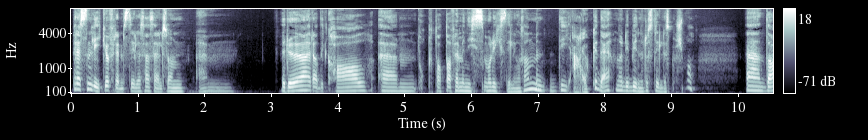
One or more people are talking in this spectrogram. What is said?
Pressen liker jo å fremstille seg selv som eh, rød, radikal, um, opptatt av feminisme og likestilling og sånn, men de er jo ikke det når de begynner å stille spørsmål. Da,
